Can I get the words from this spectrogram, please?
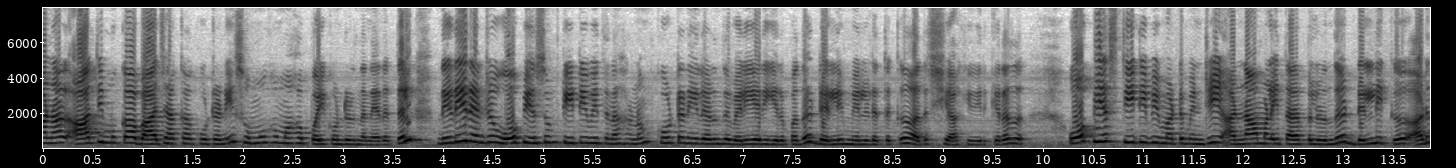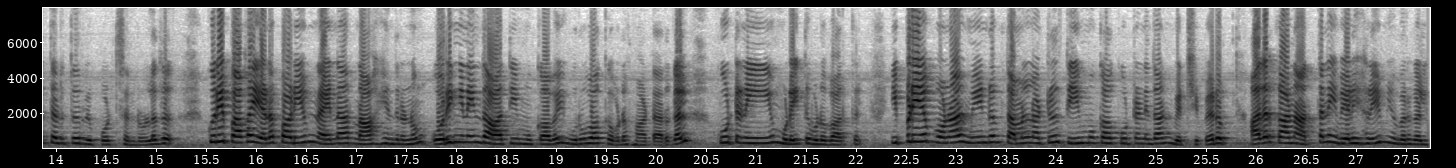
ஆனால் அதிமுக பாஜக கூட்டணி சுமூகமாக போய்க் கொண்டிருந்த நேரத்தில் திடீரென்று ஓபிஎஸும் டிடிவி தின தினகரனும் கூட்டணியிலிருந்து வெளியேறியிருப்பது டெல்லி மேலிடத்துக்கு அதிர்ச்சியாகி இருக்கிறது ஓபிஎஸ் டிடிவி மட்டுமின்றி அண்ணாமலை தரப்பிலிருந்து டெல்லிக்கு அடுத்தடுத்து ரிப்போர்ட் சென்றுள்ளது. குறிப்பாக எடப்பாடியும் நயனார் நாகேந்திரனும் ஒருங்கிணைந்த அதிமுகவை உருவாக்க விட மாட்டார்கள். கூட்டணியையும் உடைத்து விடுவார்கள். இப்படியே போனால் மீண்டும் தமிழ்நாட்டில் திமுக கூட்டணி தான் வெற்றி பெறும். அதற்கான அத்தனை வேலைகளையும் இவர்கள்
